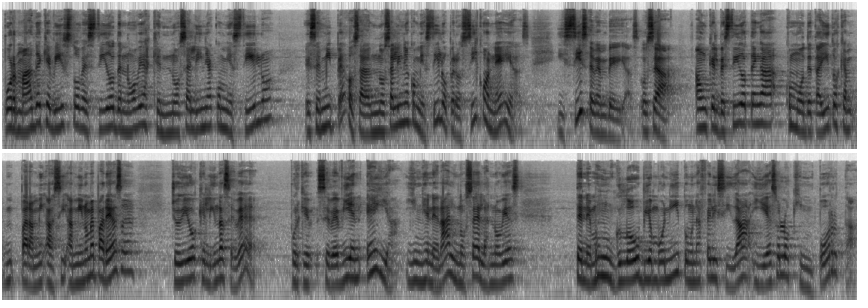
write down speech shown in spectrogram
Por más de que he visto vestidos de novias que no se alinea con mi estilo, ese es mi pedo. O sea, no se alinea con mi estilo, pero sí con ellas. Y sí se ven bellas. O sea, aunque el vestido tenga como detallitos que para mí, así, a mí no me parece, yo digo que linda se ve, porque se ve bien ella. Y en general, no sé, las novias tenemos un glow bien bonito, una felicidad, y eso es lo que importa.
